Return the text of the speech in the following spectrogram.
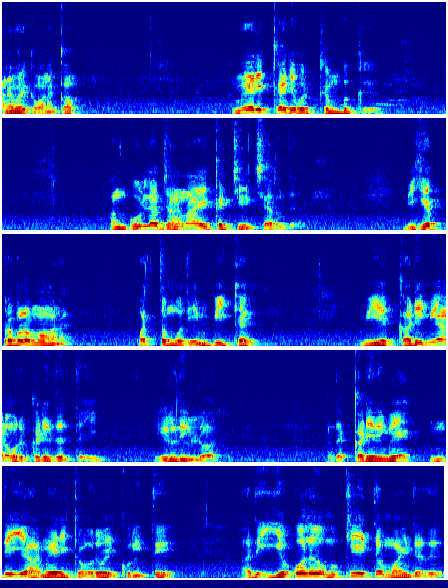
அனைவருக்கும் வணக்கம். அமெரிக்க அதிபர் ட்ரம்புக்கு அங்குள்ள ஜனநாயக கட்சியைச் சேர்ந்த மிக பிரபலமான பத்தொன்பது எம்பிக்கள் மிக கடுமையான ஒரு கடிதத்தை எழுதியுள்ளார்கள். அந்த கடிதமே இந்திய அமெரிக்க உறவை குறித்து அது எவ்வளவு முக்கியத்துவம் வாய்ந்தது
